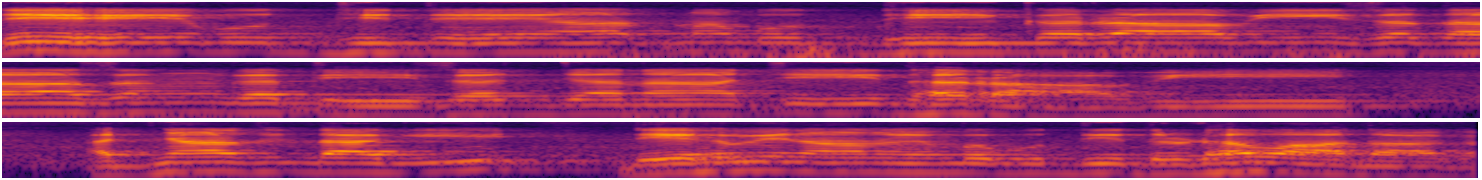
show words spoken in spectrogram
ದೇಹೇ ಬುದ್ಧಿತೆ ಆತ್ಮಬುದ್ಧಿ ಕರಾವಿ ಸದಾ ಸಂಗತಿ ಸಜ್ಜನಾಚಿ ಧರಾವಿ ಅಜ್ಞಾನದಿಂದಾಗಿ ದೇಹವೇ ನಾನು ಎಂಬ ಬುದ್ಧಿ ದೃಢವಾದಾಗ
